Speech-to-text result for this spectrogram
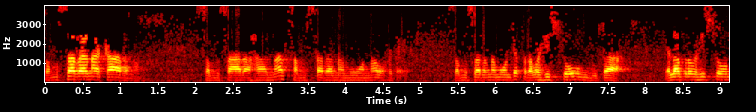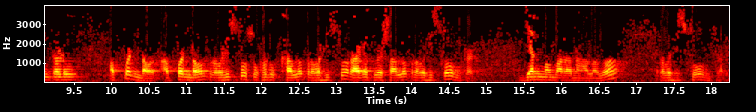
సంసరణ కారణం. సంసార సంసరణము అన్న ఒకటే. సంసరణము అంటే ప్రవహిస్తూ ఉండుట. ఎలా ప్రవహిస్తూ ఉంటాడు? Up and down up and down ప్రవహిస్తూ సుఖ దుఃఖాల్లో ప్రవహిస్తూ రాగద్వేషాల్లో ప్రవహిస్తూ ఉంటాడు. జన్మ మరణాలలో ప్రవహిస్తూ ఉంటాడు.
